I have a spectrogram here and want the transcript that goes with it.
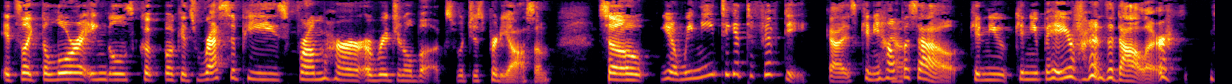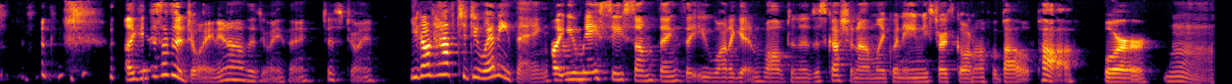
It's like the Laura Ingalls cookbook. It's recipes from her original books, which is pretty awesome. So you know we need to get to fifty guys. Can you help Yeah. us out? Can you can you pay your friends a dollar? Like you just have to join. You don't have to do anything. Just join. You don't have to do anything. But you may see some things that you want to get involved in a discussion on, like when Amy starts going off about Pa or Mm.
